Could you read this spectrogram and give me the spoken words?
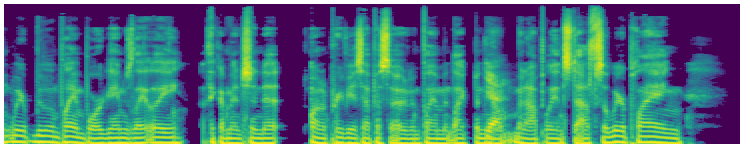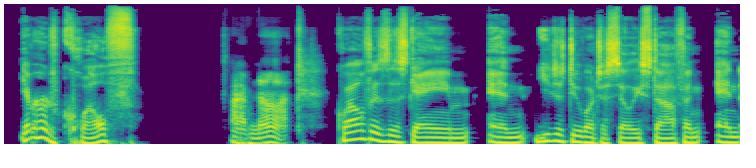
we're, we've been playing board games lately. I think I mentioned it on a previous episode. I've been playing like Yeah. Monopoly and stuff. So we were playing. You ever heard of Quelf? I have not. Quelf is this game, and you just do a bunch of silly stuff. And and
